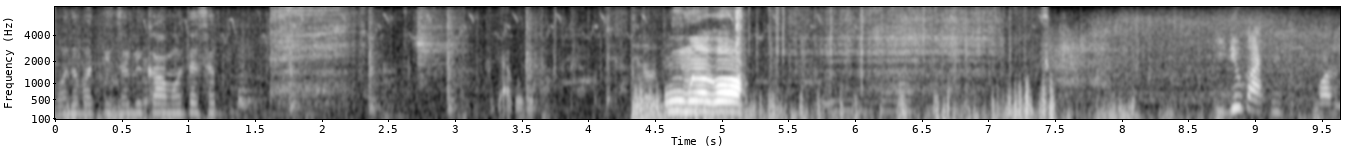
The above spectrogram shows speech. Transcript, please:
उदबत्तीचं बी काम होतं सग का पाडू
